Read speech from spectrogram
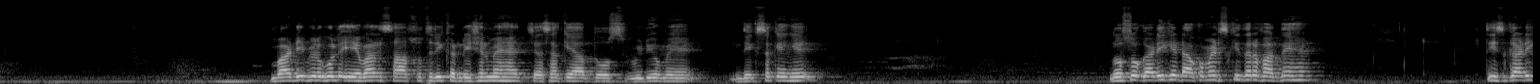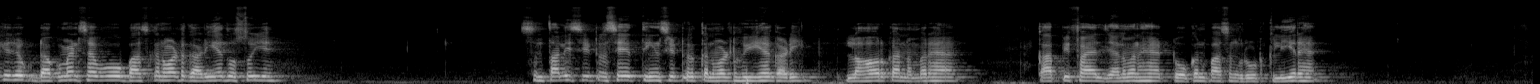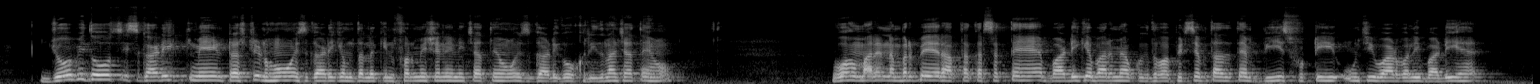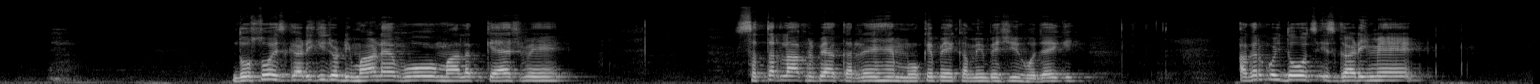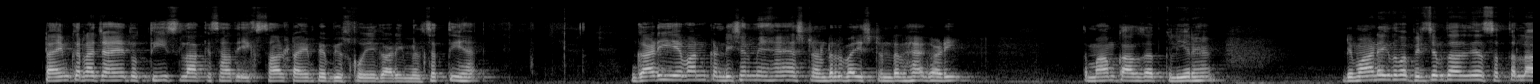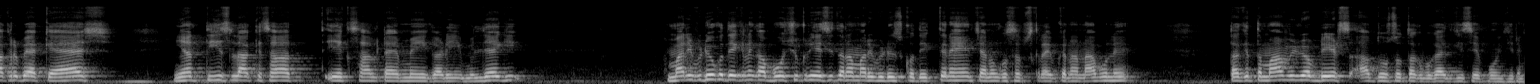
बॉडी बिल्कुल ए वन साफ़ सुथरी कंडीशन में है, जैसा कि आप दोस्त वीडियो में देख सकेंगे। दोस्तों, गाड़ी के डॉक्यूमेंट्स की तरफ़ आते हैं। तो इस गाड़ी के जो डॉक्यूमेंट्स है, वो बस कन्वर्ट गाड़ी है दोस्तों ये। सैंतालीस सीटर से तीन सीटर कन्वर्ट हुई है गाड़ी। लाहौर का नंबर है, कापी फ़ाइल जनवन है, टोकन पासिंग रूट क्लियर है। जो भी दोस्त इस गाड़ी में इंटरेस्टेड हों, इस गाड़ी के मतलब इन्फॉर्मेशन लेनी चाहते हों, इस गाड़ी को ख़रीदना चाहते हों वो हमारे नंबर पे रबता कर सकते हैं। बॉडी के बारे में आपको एक दफ़ा फिर से बता देते हैं। बीस फुटी ऊँची वाड़ वाली बॉडी है। दोस्तों, इस गाड़ी की जो डिमांड है, वो मालक कैश में सत्तर लाख रुपया कर रहे हैं। मौके पे कमी बेशी हो जाएगी। अगर कोई दोस्त इस गाड़ी में टाइम करना चाहे तो तीस लाख के साथ एक साल टाइम पे भी उसको ये गाड़ी मिल सकती है। गाड़ी ए वन कंडीशन में है स्टैंडर्ड बाई स्टैंडर्ड है गाड़ी। तमाम कागजात क्लियर हैं। डिमांड एक दफ़ा फिर से बता देते हैं, सत्तर लाख रुपया कैश या तीस लाख के साथ एक साल टाइम में ये गाड़ी मिल जाएगी। हमारी वीडियो को देखने का बहुत शुक्रिया। इसी तरह हमारी वीडियोज़ को देखते रहें चैनल को सब्सक्राइब करना ना भूलें, ताकि तमाम वीडियो अपडेट्स आप दोस्तों तक बाकायदगी से पहुँच रहें।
